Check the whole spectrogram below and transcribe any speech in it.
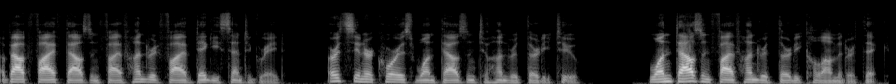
about 5,505 degrees centigrade. Earth's inner core is 1,232, 1,530 kilometer thick.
